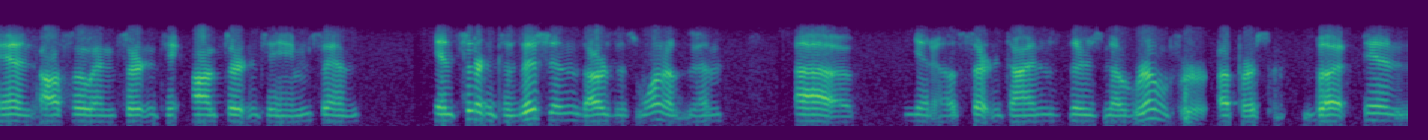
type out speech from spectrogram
And also in certain te- on certain teams and in certain positions, ours is one of them. Uh, you know, certain times there's no room for a person, but in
